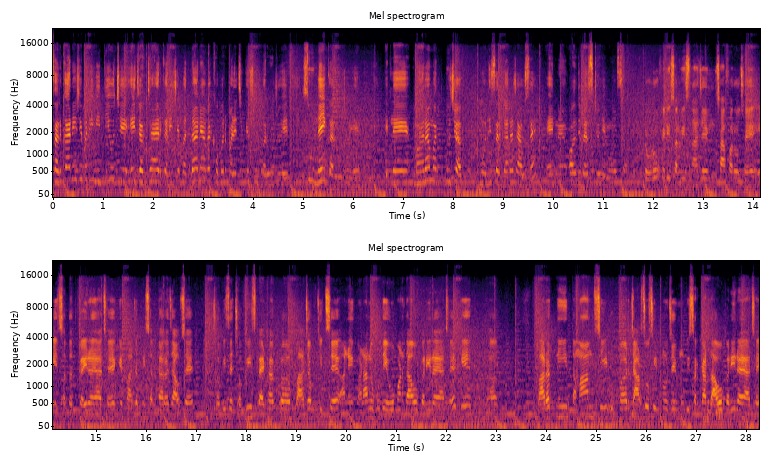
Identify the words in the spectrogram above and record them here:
સરકારની જે બધી નીતિઓ છે એ જગજાહેર કરી છે. બધાને હવે ખબર પડે છે કે શું કરવું જોઈએ, શું નહીં કરવું જોઈએ. એટલે મારા મત મુજબ મોદી સરકાર જ આવશે and all the best to him also ro ro ferry સર્વિસના જે મુસાફરો છે એ સતત કહી રહ્યા છે કે ભાજપની સરકાર જ આવશે. છવ્વીસે છવ્વીસ બેઠક ભાજપ જીતશે અને ઘણા લોકો તો એવો પણ દાવો કરી રહ્યા છે કે ભારતની તમામ સીટ ઉપર ચારસો સીટનો જે મોદી સરકાર દાવો કરી રહ્યા છે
